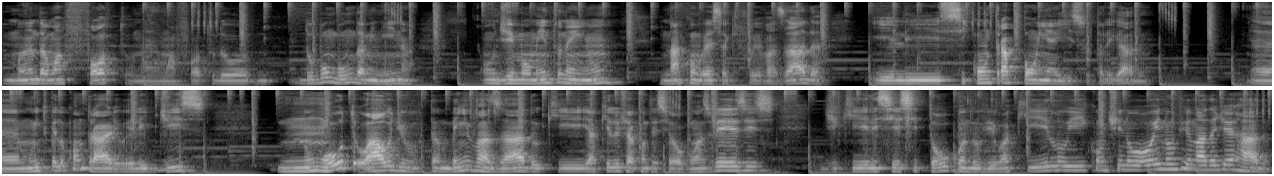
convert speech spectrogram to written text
manda uma foto, né, uma foto do, do bumbum da menina, onde em momento nenhum, na conversa que foi vazada, ele se contrapõe a isso, tá ligado? É, muito pelo contrário, ele diz num outro áudio também vazado que aquilo já aconteceu algumas vezes, de que ele se excitou quando viu aquilo e continuou e não viu nada de errado.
